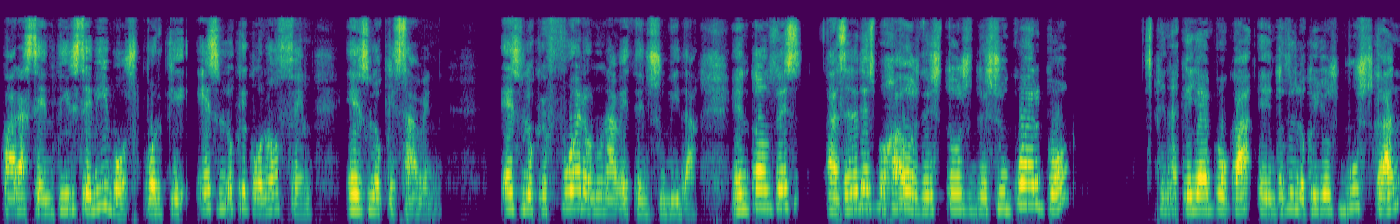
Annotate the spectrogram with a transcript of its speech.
Para sentirse vivos, porque es lo que conocen, es lo que saben, es lo que fueron una vez en su vida. Entonces, al ser despojados de estos, de su cuerpo, en aquella época, entonces lo que ellos buscan,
